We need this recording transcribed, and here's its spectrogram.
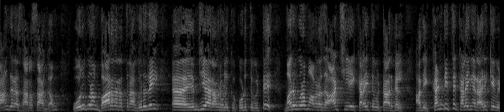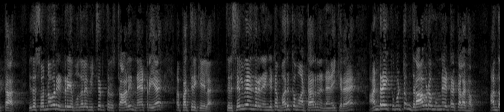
காங்கிரஸ் அரசாங்கம் ஒருபுறம் பாரத ரத்னா விருதை எம்ஜிஆர் அவர்களுக்கு கொடுத்து விட்டு மறுபுறம் அவரது ஆட்சியை கலைத்து விட்டார்கள். அதை கண்டித்து கலைஞர் அறிக்கை விட்டார். இதை சொன்னவர் இன்றைய முதலமைச்சர் திரு ஸ்டாலின் நேற்றைய பத்திரிகையில. திரு செல்வேந்திரன் என்கிட்ட மறுக்க மாட்டார்னு நினைக்கிறேன். அன்றைக்கு மட்டும் திராவிட முன்னேற்ற கழகம் அந்த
